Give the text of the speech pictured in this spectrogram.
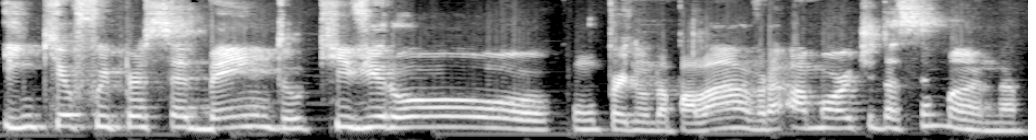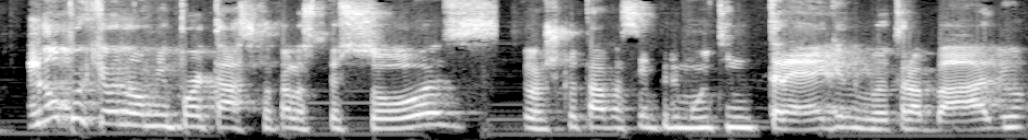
em que eu fui percebendo que virou, com o perdão da palavra, a morte da semana. Não porque eu não me importasse com aquelas pessoas, eu acho que eu estava sempre muito entregue no meu trabalho,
